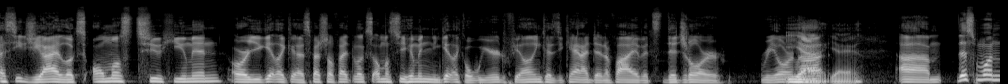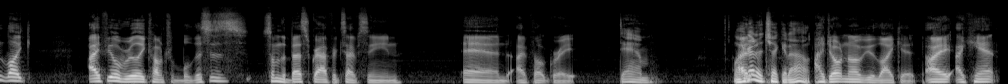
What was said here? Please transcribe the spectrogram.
a CGI looks almost too human, or you get like a special effect that looks almost too human, and you get like a weird feeling because you can't identify if it's digital or real or yeah, not. yeah, yeah. Um, this one, like, I feel really comfortable. This is some of the best graphics I've seen, and I felt great. Damn. Well, I, I- gotta check it out. I don't know if you like it. I I can't.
